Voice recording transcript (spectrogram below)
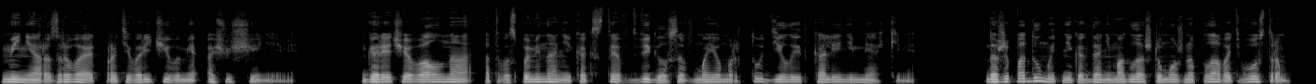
Меня разрывает противоречивыми ощущениями. Горячая волна от воспоминаний, как Стеф двигался в моем рту, делает колени мягкими. Даже подумать никогда не могла, что можно плавать в остром,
